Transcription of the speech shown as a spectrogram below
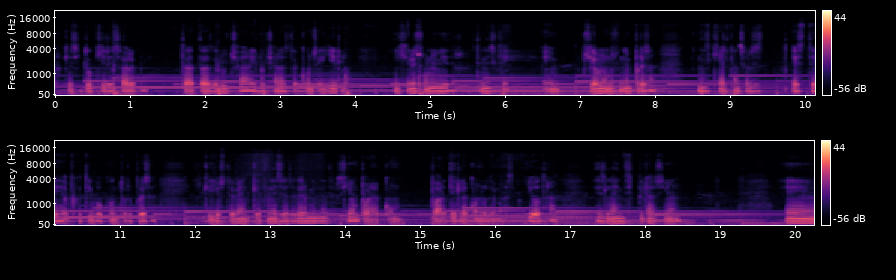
porque si tú quieres algo, tratas de luchar y luchar hasta conseguirlo. Y si eres un líder, tienes que, em, si hablamos de una empresa, tienes que alcanzar este objetivo con tu empresa y que ellos te vean que tienes esa determinación para compartirla con los demás. Y otra es la inspiración. Eh,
